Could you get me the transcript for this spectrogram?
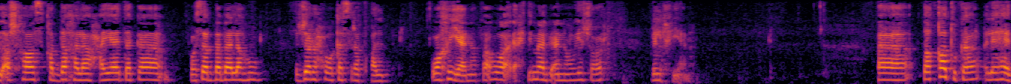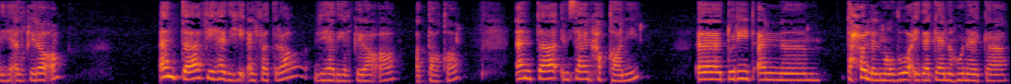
الأشخاص قد دخل حياتك وسبب له جرح وكسرة قلب وخيانة فهو احتمال بأنه يشعر بالخيانة. طاقاتك لهذه القراءة. أنت في هذه الفترة لهذه القراءة الطاقة أنت إنسان حقاني. آه، تريد أن تحل الموضوع إذا كان هناك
